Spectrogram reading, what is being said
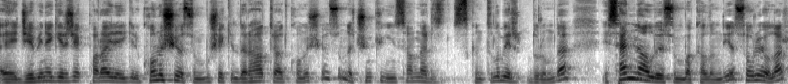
e, cebine girecek parayla ilgili konuşuyorsun. Bu şekilde rahat rahat konuşuyorsun da çünkü insanlar sıkıntılı bir durumda. E sen ne alıyorsun bakalım diye soruyorlar.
